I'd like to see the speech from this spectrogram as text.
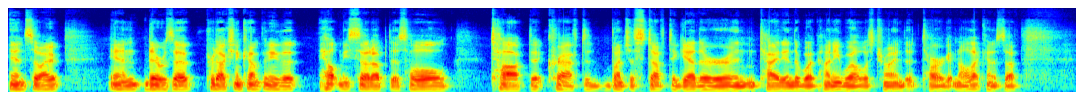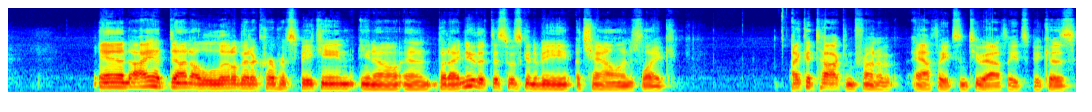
And so I and there was a production company that helped me set up this whole talk that crafted a bunch of stuff together and tied into what Honeywell was trying to target and all that kind of stuff. And I had done a little bit of corporate speaking, you know, and but I knew that this was going to be a challenge. Like I could talk in front of athletes and two athletes because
